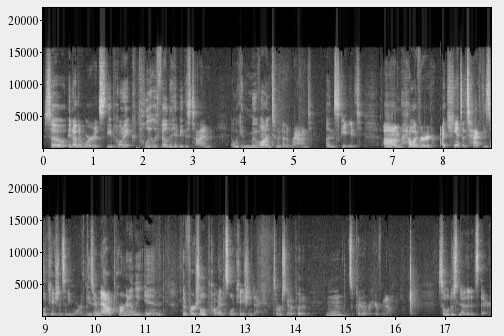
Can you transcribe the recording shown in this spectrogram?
So in other words, the opponent completely failed to hit me this time, and we can move on to another round unscathed. Um, however, I can't attack these locations anymore. These are now permanently in the virtual opponent's location deck. So we're just going to put it Mm, let's put it over here for now. So we'll just know that it's there.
